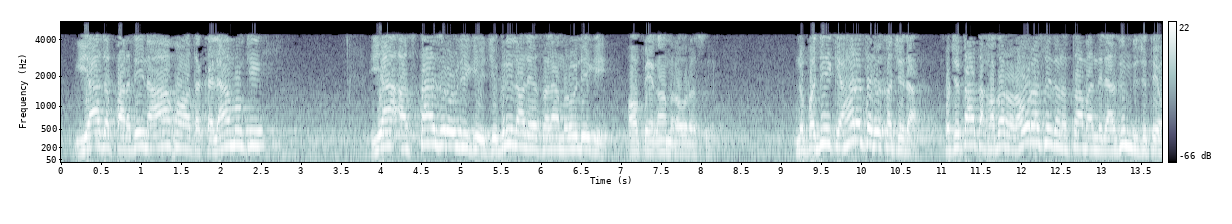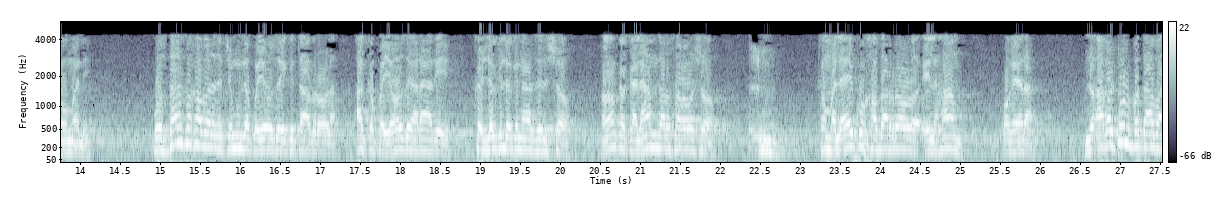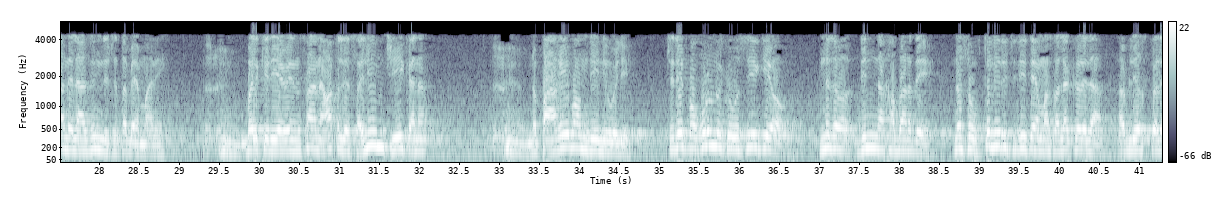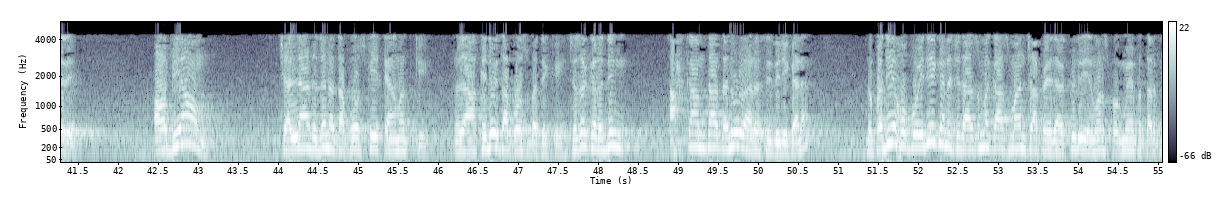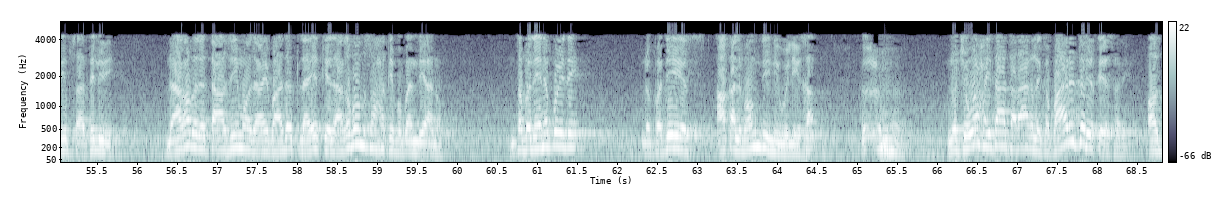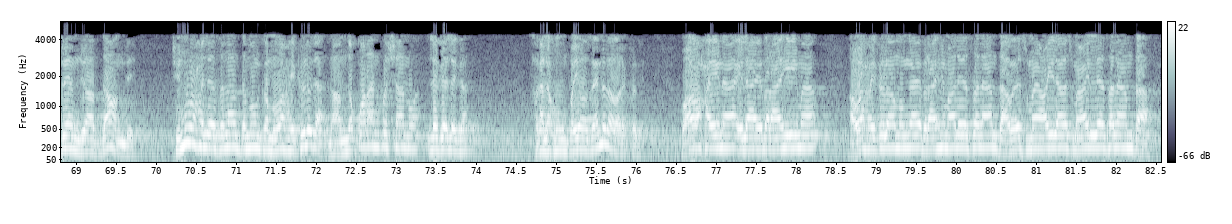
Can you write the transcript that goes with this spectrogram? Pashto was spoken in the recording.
یا د پردې نه اخو ته کلامو کې یا استاد رولېږي جبريل عليه السلام رولېږي او پیغام راو رسي نو پدې کې هر طریقه چې دا او چې تا ته خبر راو رسي نو تا باندې لازم دي چې ته ومنې اوس دا څه خبره ده چې موږ په یو ځای کتاب راوړه اګه په یو ځای راغې کلګ لګ نازل شو هغه کلام در سره وشو کملایکو خبر راوړو الهام وغیرہ نو هغه ټول پتا باندې لازم دي چې تبه معنی بلکې د یو انسان عقل سلیم چی کنه نو پاغه بم دی نیولې چې په غرونو کې اوسېږي او نه د دین نه خبر دی نو څوک تللی چې دې ته مسله کړی دا تبلیغ کړی دی او بیا هم چې الله د دنه تاسو کې قیامت کې نو عقیده تاسو به کې چې ذکر دین احکام دا د نور رسیدلی کنه نو پدې خو پوی دی کنه چې د ازمک اسمان چا پیدا کړی انور سپګمې په ترتیب ساتلی داغه به تعظیم او د عبادت لایق دی داغه به مصحق په بندیانو ته به نه پوي دی نو په دې عقل بم دی نیولې ښا نو چې وحی دا تراغ لکه باري طریقې سره او دویم جواب دام دی چې نوح علی السلام ته مونږه موحی کړی دا نام د قران په شان وا لګا لګا هغه هم په یو ځای نه ور کړی واوحینا الی ابراهیم او وحی کړو مونږه ابراهیم علی السلام دا او اسماعیل اسماعیل علی السلام ته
